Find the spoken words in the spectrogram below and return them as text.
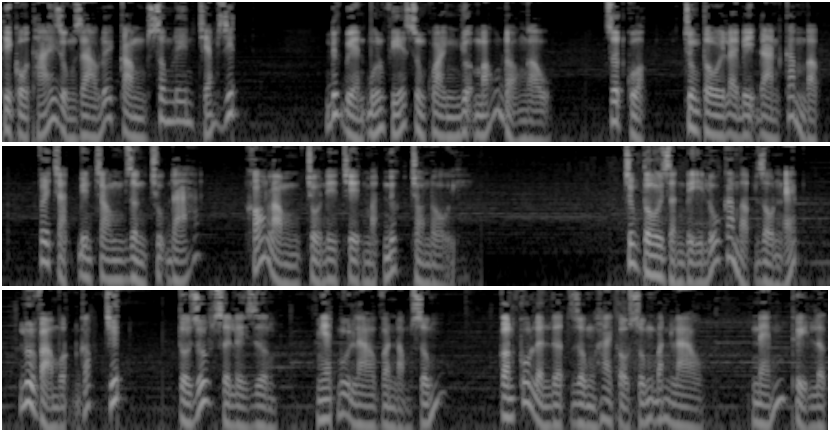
Thì cổ thái dùng dao lưỡi còng xông lên chém giết. Nước biển bốn phía xung quanh nhuộm máu đỏ ngầu. Rốt cuộc, Chúng tôi lại bị đàn cá mập Vây chặt bên trong rừng trụ đá, Khó lòng trồi lên trên mặt nước cho nổi. Chúng tôi dần bị lũ cá mập dồn ép Luôn vào một góc chết. Tôi giúp Sơ Lê giường, nhét mũi lao vào nòng súng, còn cô lần lượt dùng hai khẩu súng bắn lao, nén thủy lực,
